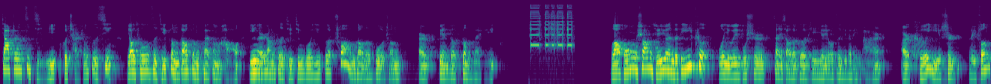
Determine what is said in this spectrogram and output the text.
加之自己会产生自信，要求自己更高、更快、更好，因而让自己经过一个创造的过程而变得更美。网红商学院的第一课，我以为不是再小的个体也有自己的品牌，而可以是雷锋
